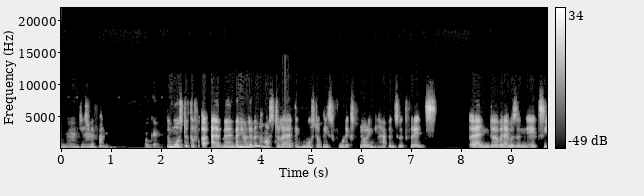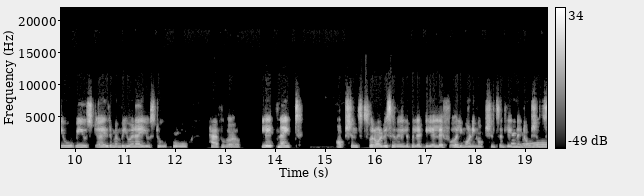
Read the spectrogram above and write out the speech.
mm-hmm. which is very fun okay. So most of the uh, uh when you live in hostel i think most of these food exploring happens with friends. And uh, when i was in hcu we used i remember you and i used to go have uh, late night options were always available at dlf early morning options and late I night know, options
